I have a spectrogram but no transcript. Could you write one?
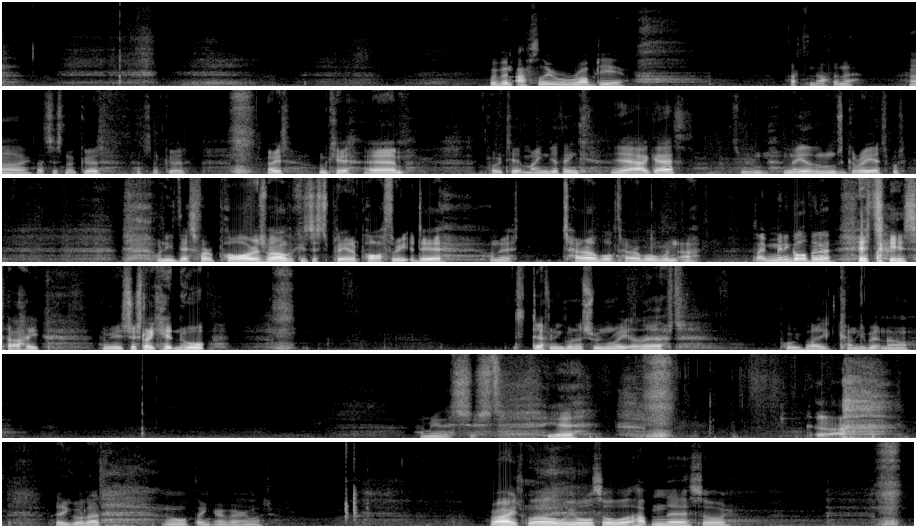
We've been absolutely robbed here. That's nothing. Eh? Aye. That's just not good. That's not good. Right, okay. Um, Probably take mine, do you think? Yeah, I guess. I mean, neither of them's great, but we need this for a par as well because it's playing a par three today on a terrible, terrible winter. It's like mini golf, isn't it? it is high. I mean, it's just like hitting hope. It's definitely going to swing right or left. Probably by a canny bit now. I mean, it's just, yeah. Ugh. There you go, lad. Oh, thank you very much. Right, well, we all saw what happened there, so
